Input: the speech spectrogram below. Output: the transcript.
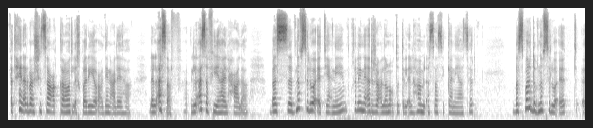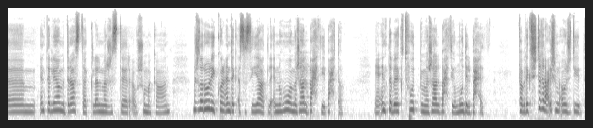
فاتحين 24 ساعة القنوات الإخبارية وقاعدين عليها. للأسف. للأسف هي هاي الحالة. بس بنفس الوقت يعني خليني أرجع لنقطة الإلهام الأساسي كان ياسر. بس برضه بنفس الوقت أنت اليوم دراستك للماجستير أو شو ما كان مش ضروري يكون عندك أساسيات لأنه هو مجال بحثي بحتة. يعني أنت بدك تفوت بمجال بحثي ومود البحث فبدك تشتغل على شيء من أول جديد.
